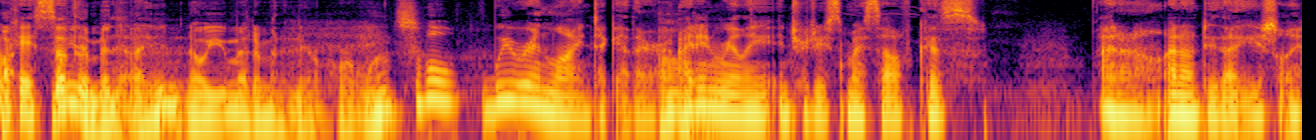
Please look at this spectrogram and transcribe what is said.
Okay, Uh, so wait a minute. I didn't know you met him at an airport once. well, we were in line together. Oh. I didn't really introduce myself because I don't know. I don't do that usually.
